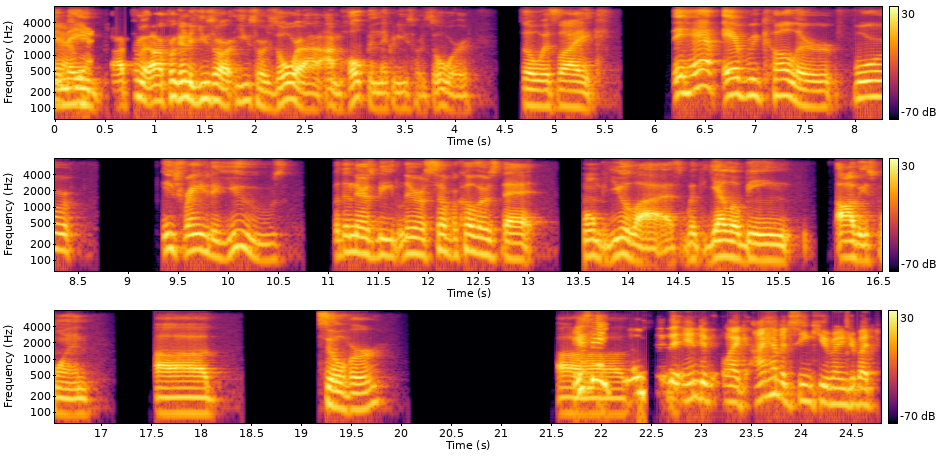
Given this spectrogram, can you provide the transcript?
and they are, are going to use her use her Zord. I, I'm hoping they're going to use her Zord. So it's like they have every color for each Ranger to use, but then there's be there are several colors that won't be utilized. With yellow being obvious one, uh, silver. Is it uh, most of the indiv- like I haven't seen Kyuranger, but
